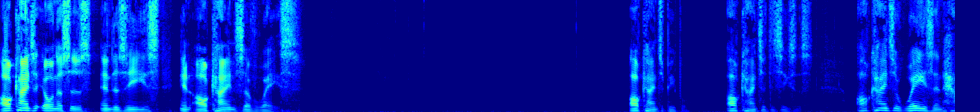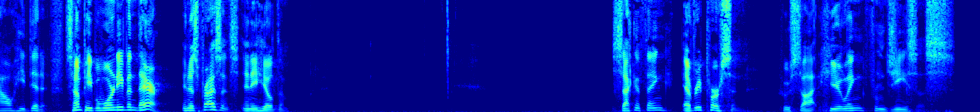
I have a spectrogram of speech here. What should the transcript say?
all kinds of illnesses and disease in all kinds of ways. All kinds of people, all kinds of diseases, all kinds of ways in how he did it. Some people weren't even there in his presence, and he healed them. Second thing, every person who sought healing from Jesus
